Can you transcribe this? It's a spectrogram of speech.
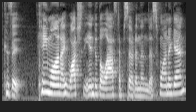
because it came on. I watched the end of the last episode and then this one again.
